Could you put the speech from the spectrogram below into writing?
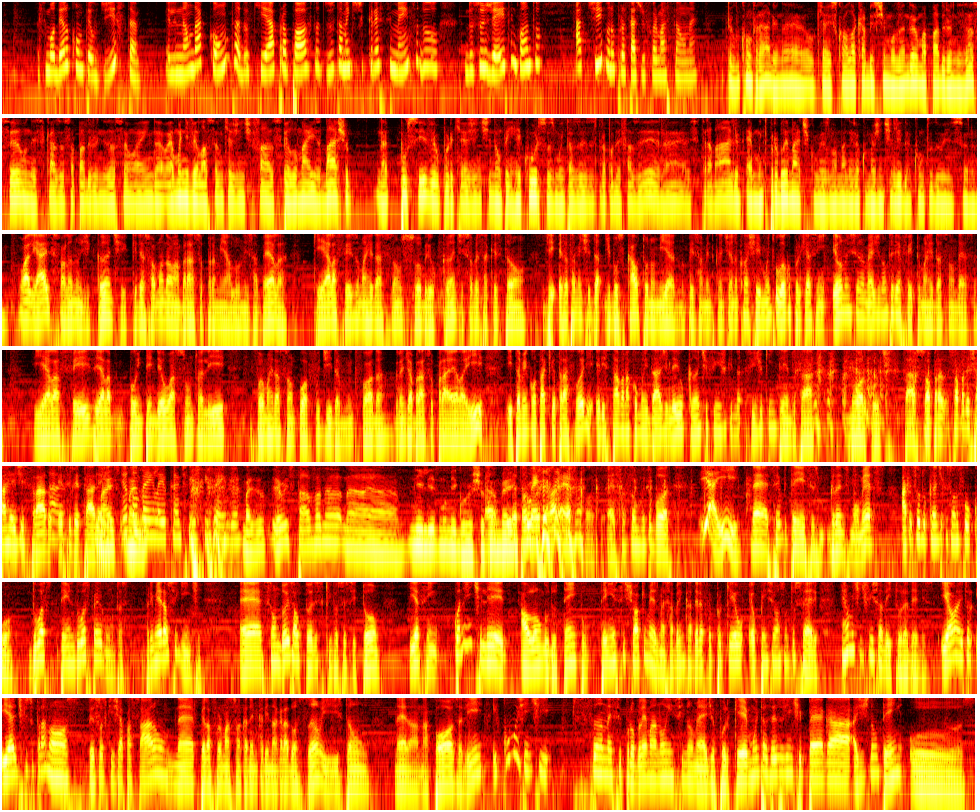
esse modelo conteudista, ele não dá conta do que é a proposta justamente de crescimento do, do sujeito enquanto ativo no processo de formação, né? Pelo contrário, né? O que a escola acaba estimulando é uma padronização. Nesse caso, essa padronização ainda é uma nivelação que a gente faz pelo mais baixo né, possível, porque a gente não tem recursos muitas vezes para poder fazer né, esse trabalho. É muito problemático mesmo a maneira como a gente lida com tudo isso. Né? Aliás, falando de Kant, queria só mandar um abraço para minha aluna Isabela, que ela fez uma redação sobre o Kant, sobre essa questão de exatamente de buscar autonomia no pensamento kantiano, que eu achei muito louco, porque assim, eu no ensino médio não teria feito uma redação dessa. E ela fez e ela, pô, entendeu o assunto ali e foi uma redação, pô, fodida, muito foda. Grande abraço para ela aí. E também contar que o Trafani, ele estava na comunidade Leio Kant e finjo que, finjo que entendo, tá? No Orkut, tá? Só pra, só pra deixar registrado ah, esse detalhe mas, aí. Eu mas também eu... leio Kant e finjo que entendo. mas eu, eu estava na, na niilismo miguxo também. Eu também tava nessa, pô. Essas são muito boas. E aí, né, sempre tem esses grandes momentos. A questão do Kant e a questão do Foucault. Duas, tem duas perguntas. Primeiro é o seguinte... É, são dois autores que você citou. E assim, quando a gente lê ao longo do tempo, tem esse choque mesmo. Essa brincadeira foi porque eu, eu pensei um assunto sério. É realmente difícil a leitura deles. E é, leitura, e é difícil para nós, pessoas que já passaram né, pela formação acadêmica ali na graduação e estão né, na, na pós ali. E como a gente sana esse problema no ensino médio? Porque muitas vezes a gente pega. A gente não tem os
